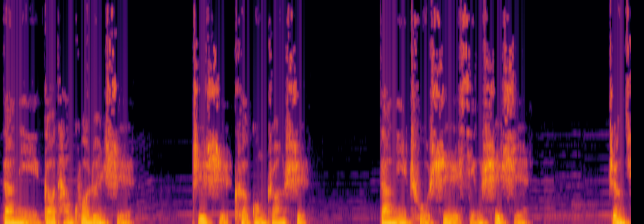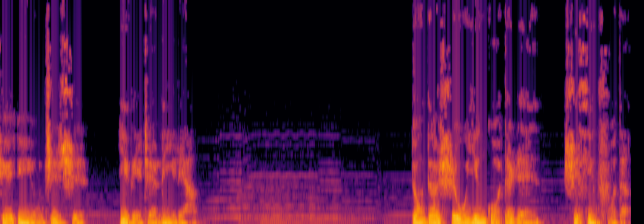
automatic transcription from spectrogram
当你高谈阔论时，知识可供装饰；当你处事行事时，正确运用知识意味着力量。懂得事物因果的人是幸福的。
